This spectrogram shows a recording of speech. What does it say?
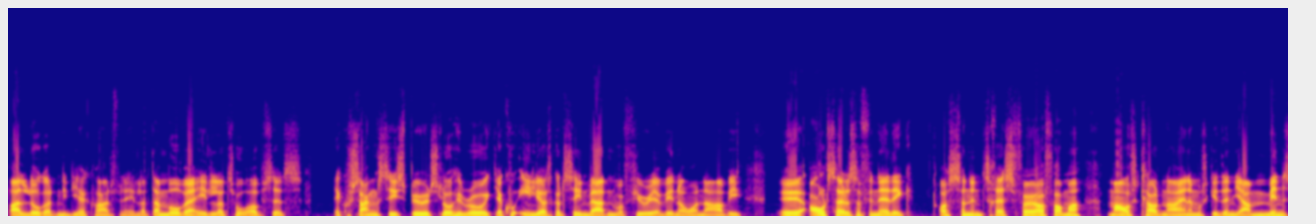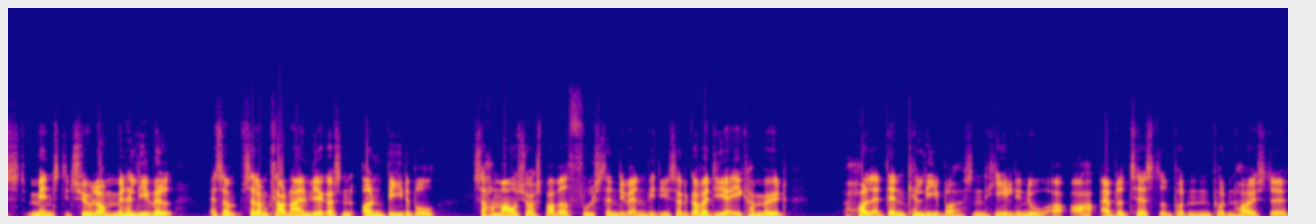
bare lukker den i de her kvartfinaler. Der må være et eller to opsæts. Jeg kunne sagtens se Spirit slå Heroic. Jeg kunne egentlig også godt se en verden, hvor Fury vinder over Navi. Øh, Outsiders og Fnatic, også sådan en 60-40 for mig. Mouse Cloud9 er måske den, jeg er mindst, mindst i tvivl om. Men alligevel, altså selvom Cloud9 virker sådan unbeatable, så har Mouse jo også bare været fuldstændig vanvittig. Så kan det godt være, at de ikke har mødt hold af den kaliber sådan helt endnu, og, og er blevet testet på den, på den højeste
